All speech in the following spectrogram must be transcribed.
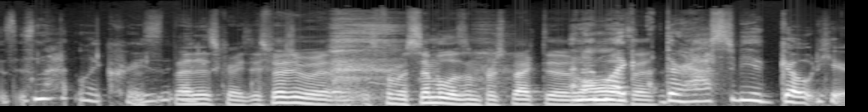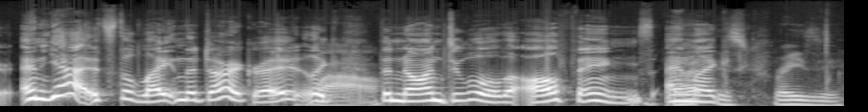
isn't that like crazy? That is crazy, especially with, it's from a symbolism perspective. and I'm like, a- there has to be a goat here. And yeah, it's the light and the dark, right? Like Wow. the non-dual, the all things. And that like, is crazy.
